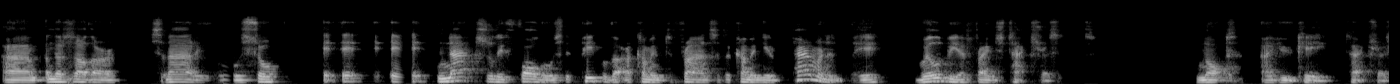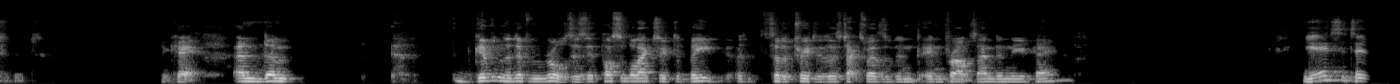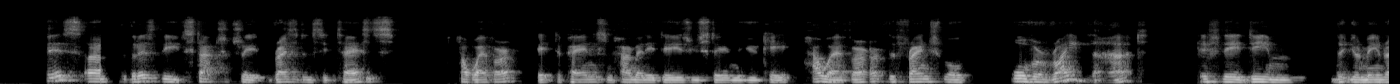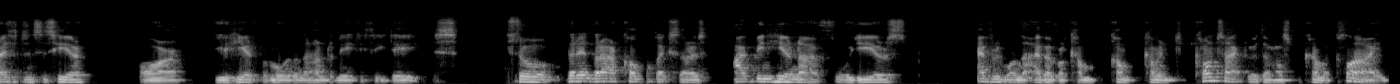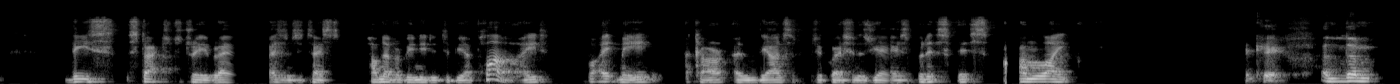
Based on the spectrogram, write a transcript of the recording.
Um, and there's other scenarios. So it, it, it, naturally follows that people that are coming to France, if they're coming here permanently, will be a French tax resident, not a UK tax resident. Okay. And um, given the different rules, is it possible actually to be uh, sort of treated as tax resident in France and in the UK? Yes, it is. Um, there is the statutory residency tests. However, it depends on how many days you stay in the UK. However, the French will override that if they deem that your main residence is here or you're here for more than 183 days. So there, there are complex scenarios. I've been here now for years. Everyone that I've ever come come come in contact with or has become a client these statutory residency tests have never been needed to be applied, but it may occur. And the answer to your question is yes, but it's it's unlikely. Okay, and um,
